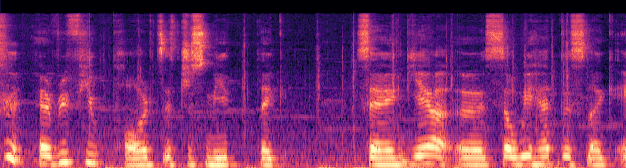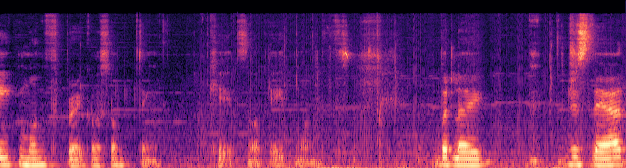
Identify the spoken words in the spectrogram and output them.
every few parts it's just me like saying, yeah, uh, so we had this like eight month break or something. Okay, it's not eight months, but like just that,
